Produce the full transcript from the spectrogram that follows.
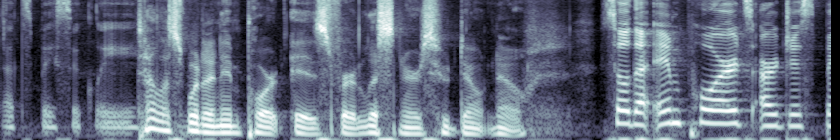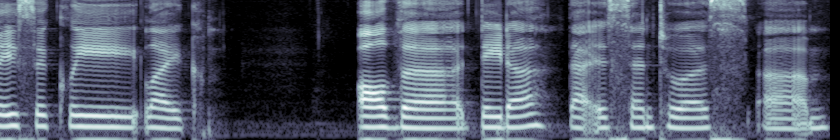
that's basically. Tell us what an import is for listeners who don't know. So the imports are just basically like all the data that is sent to us, um,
